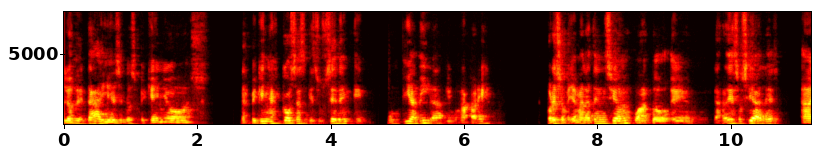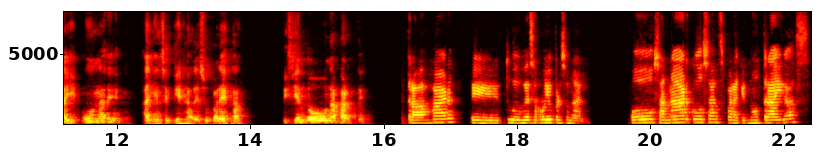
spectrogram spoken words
los detalles, los pequeños, las pequeñas cosas que suceden en un día a día en una pareja. Por eso me llama la atención cuando en las redes sociales hay una de, alguien se queja de su pareja diciendo una parte. Trabajar eh, tu desarrollo personal o sanar cosas para que no traigas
